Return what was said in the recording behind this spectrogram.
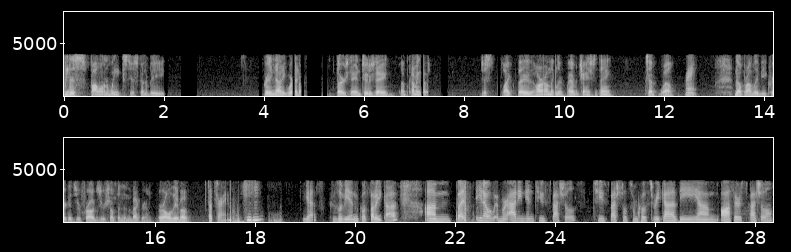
this following week's just going to be pretty nutty. We're at Thursday and Tuesday upcoming just like they are on the calendar. We haven't changed a thing, except well, Right. there'll probably be crickets or frogs or something in the background, or all of the above. That's right. yes, because we'll be in Costa Rica. Um, but you know, and we're adding in two specials, two specials from Costa Rica. The um, authors special.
